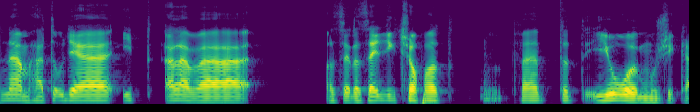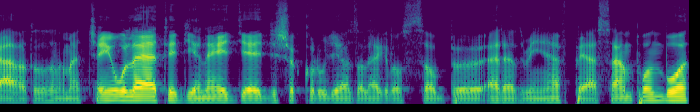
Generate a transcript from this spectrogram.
Nem, hát ugye itt eleve azért az egyik csapat fel, tehát jól muzsikálhat azon a meccsen. Jó lehet egy ilyen egy-egy, és akkor ugye az a legrosszabb eredmény FPL szempontból,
